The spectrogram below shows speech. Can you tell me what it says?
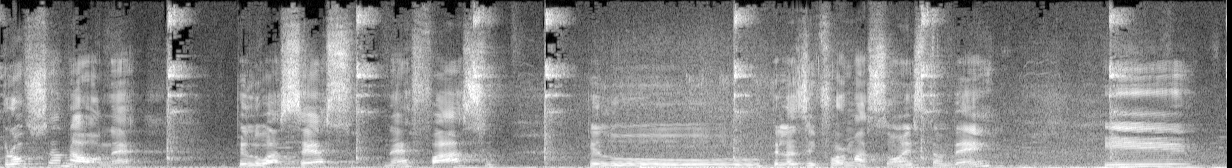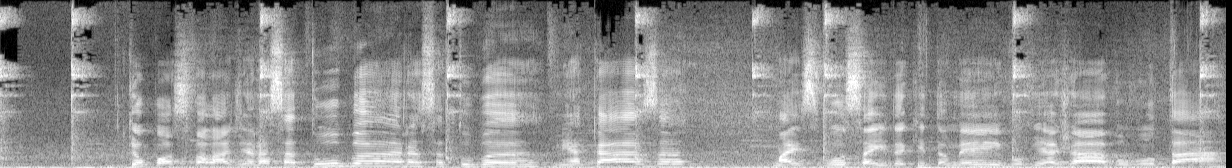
profissional, né? Pelo acesso, né? Fácil, pelo, pelas informações também. E o que eu posso falar de Araçatuba, Araçatuba minha casa, mas vou sair daqui também, vou viajar, vou voltar.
